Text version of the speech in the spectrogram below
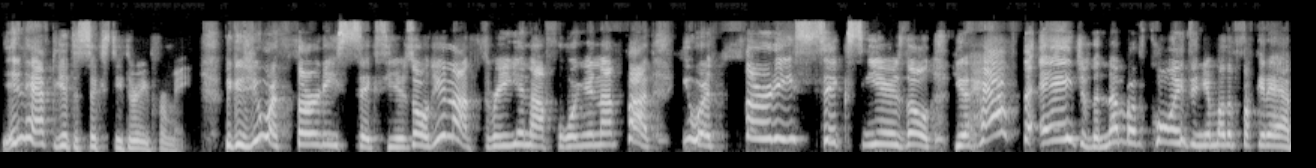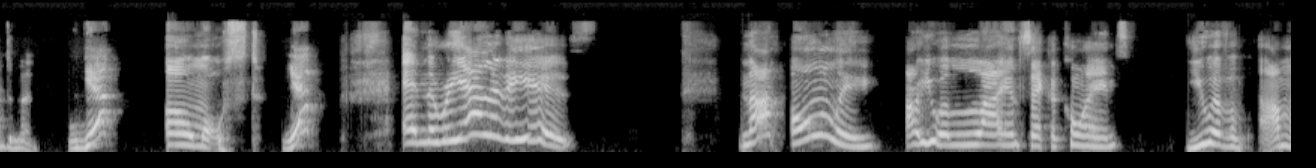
You didn't have to get to 63 for me because you are 36 years old. You're not three, you're not four, you're not five. You are 36 years old. You're half the age of the number of coins in your motherfucking abdomen. Yep. Almost. Yep. And the reality is, not only are you a lying sack of coins, you have a. I'm.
